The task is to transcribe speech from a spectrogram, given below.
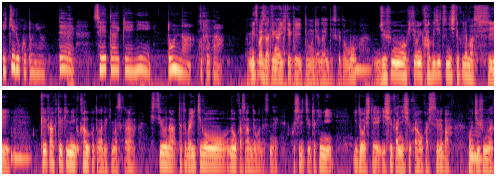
生きることによって、生態系にどんなことが？ミツバチだけが生きていけいいってもんじゃないんですけども、うん、受粉を非常に確実にしてくれますし、うん、計画的に飼うことができますから、必要な、例えばイチゴ農家さんでもですね、欲しいっていう時に移動して1週間2週間お貸しすれば、もう受粉が、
